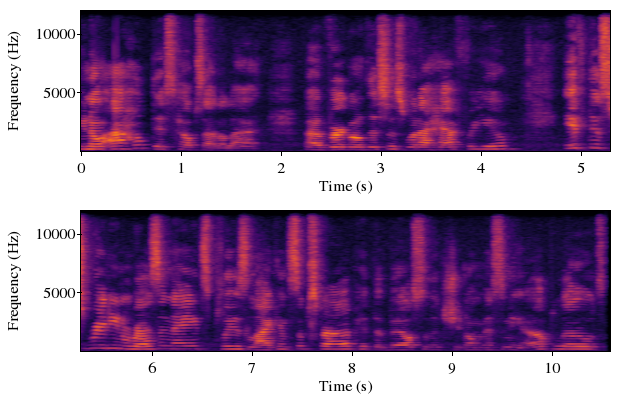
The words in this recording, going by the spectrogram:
You know, I hope this helps out a lot. Uh, Virgo, this is what I have for you. If this reading resonates, please like and subscribe. Hit the bell so that you don't miss any uploads.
